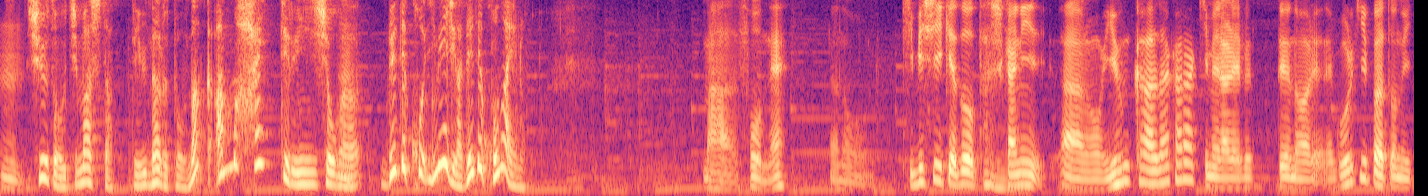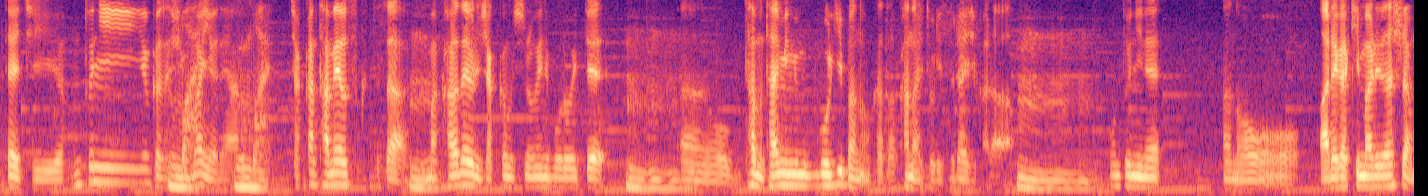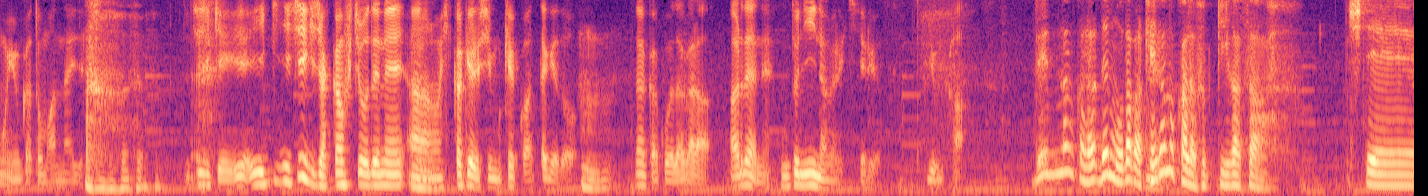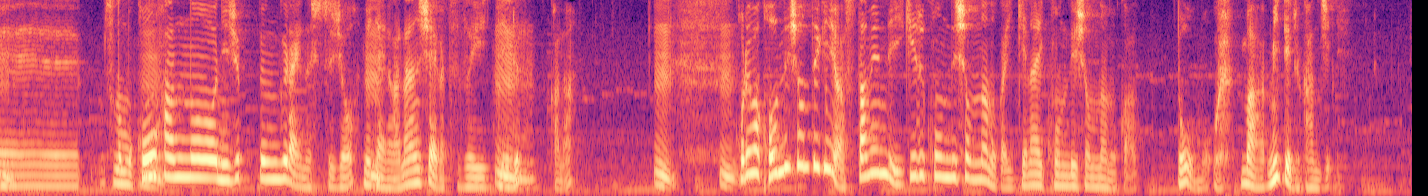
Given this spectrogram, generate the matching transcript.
うん。シュートを打ちましたっていうなるとなんかあんま入ってる印象が出てこ、イメージが出てこないの。まあ、そうね。あの、厳しいけど、確かに、あの、ユンカーだから決められるっていうのはあるよね。ゴールキーパーとの1対1、本当にユンカー選手うまい。よね。うまい、若干ためを作ってさ、うん。まあ、体より若干後ろ目にボールを置いて、うんうんあの、多分タイミングゴールキーパーの方はかなり取りづらいから、うんうんうん。本当にね、あのあれが決まりだしたらもうユンカー止まんないです。一時期、い一時期若干不調でね、あの、うん。引っ掛けるシーンも結構あったけど、うん。なんかこう、だから、あれだよね、本当にいい流れ来てるよ、ユンカー。でなんかでもだから怪我のから復帰がさ、して、そのもう後半の20分ぐらいの出場みたいなのが何試合が続いているかな、うん。うん、これはコンディション的にはスタメンでいけるコンディションなのかいけないコンディションなのかどう思う？まあ見てる感じ。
